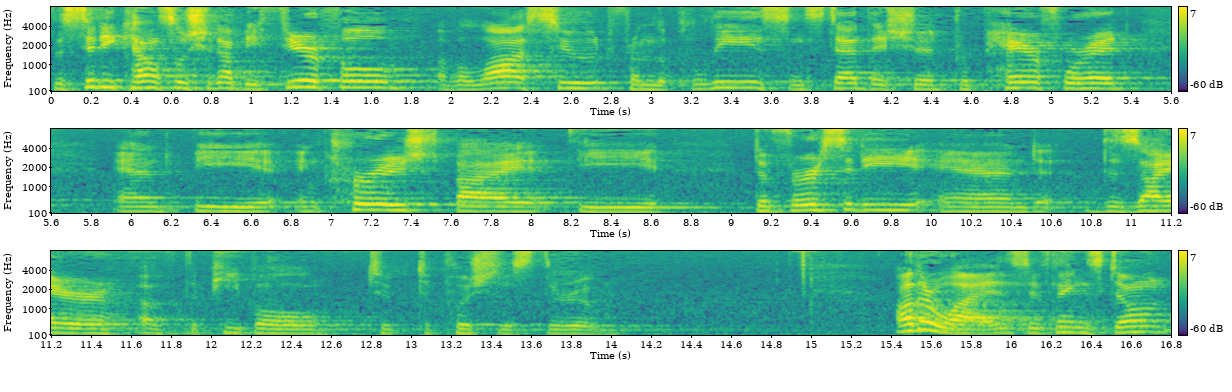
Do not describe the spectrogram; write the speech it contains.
The city council should not be fearful of a lawsuit from the police. Instead, they should prepare for it and be encouraged by the diversity and desire of the people to, to push this through. Otherwise, if things don't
